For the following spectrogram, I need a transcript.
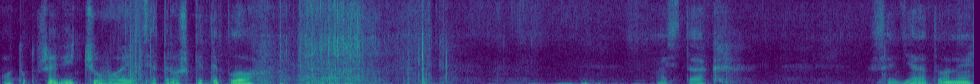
отут вже відчувається трошки тепло. Ось так. Сидять вони.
